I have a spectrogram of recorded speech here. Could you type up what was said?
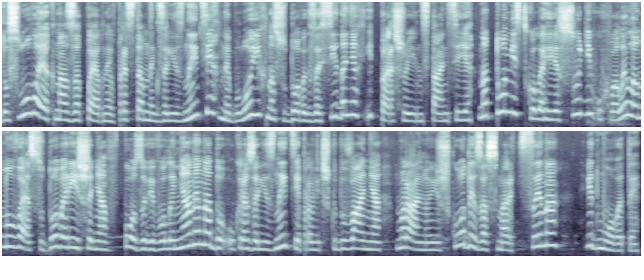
До слова, як нас запевнив представник залізниці, не було їх на судових засіданнях і першої інстанції. Натомість колегія суддів ухвалила нове судове рішення в позові волинянина до Укрзалізниці про відшкодування моральної шкоди за смерть сина відмовити.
